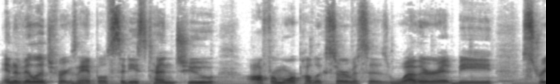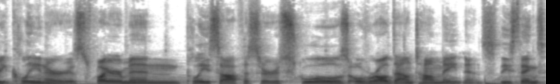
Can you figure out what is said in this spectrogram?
in a village, for example, cities tend to offer more public services, whether it be street cleaners, firemen, police officers, schools, overall downtown maintenance. These things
